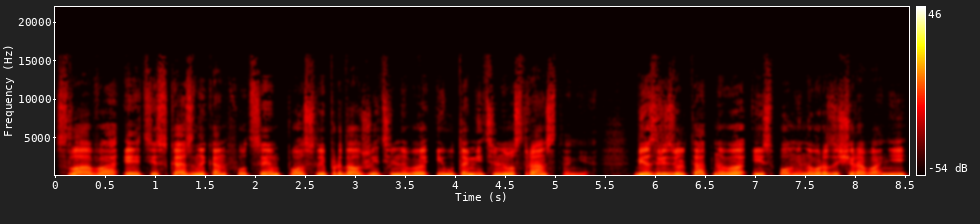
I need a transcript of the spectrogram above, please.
Слова эти сказаны Конфуцием после продолжительного и утомительного странствования, безрезультатного и исполненного разочарований,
